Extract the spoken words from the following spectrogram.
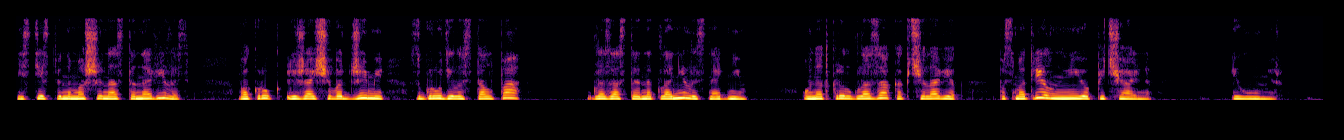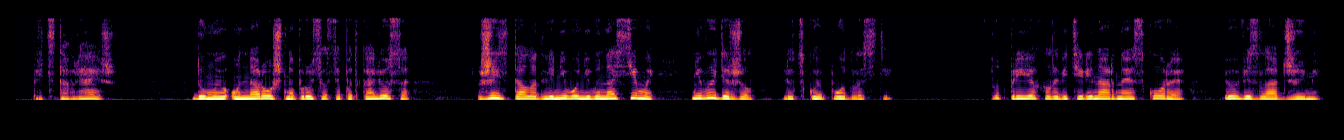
Естественно, машина остановилась, вокруг лежащего Джимми сгрудилась толпа, глазастая наклонилась над ним, он открыл глаза, как человек, посмотрел на нее печально и умер. Представляешь? Думаю, он нарочно бросился под колеса, жизнь стала для него невыносимой, не выдержал людской подлости. Тут приехала ветеринарная скорая и увезла Джимми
